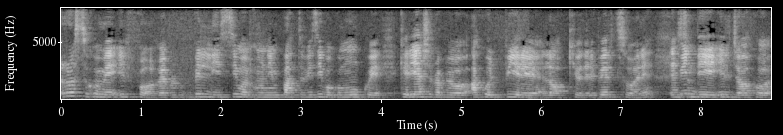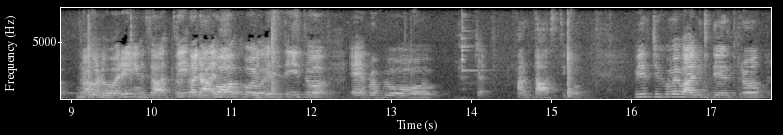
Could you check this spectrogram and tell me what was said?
rosso come il fuoco, è proprio bellissimo, un impatto visivo comunque che riesce proprio a colpire l'occhio delle persone, E su- quindi il gioco di tra colori, esatto, infatti, tra il tra il fuoco e il il vestito è proprio cioè, fantastico. Virgi, come va lì dentro?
